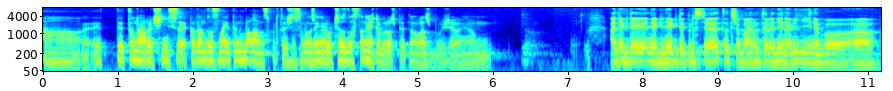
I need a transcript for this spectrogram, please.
A je, je to náročný si jako tam zase najít ten balans, protože samozřejmě občas dostaneš dobrou zpětnou vazbu, že jo, jenom A někdy, někdy, někdy prostě to třeba jenom ty lidi nevidí, nebo uh,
